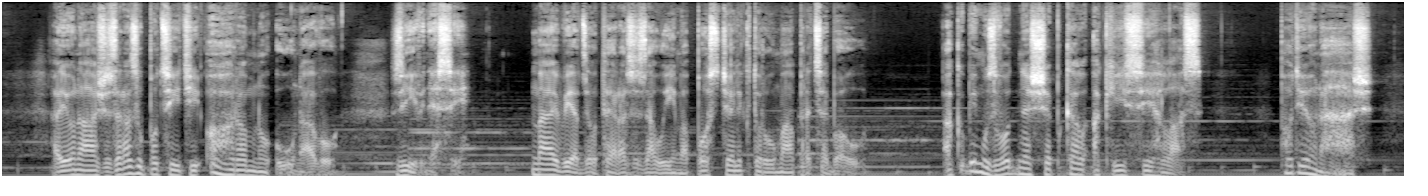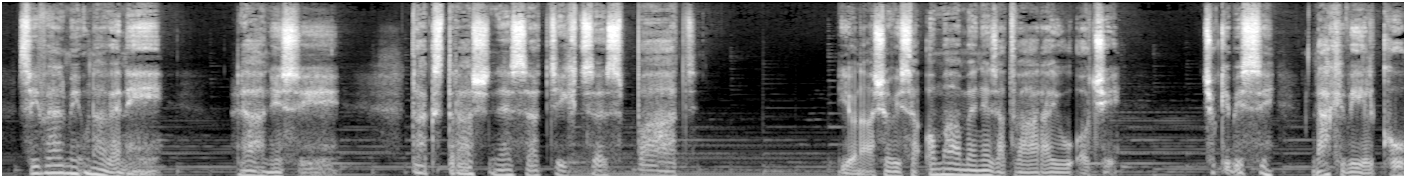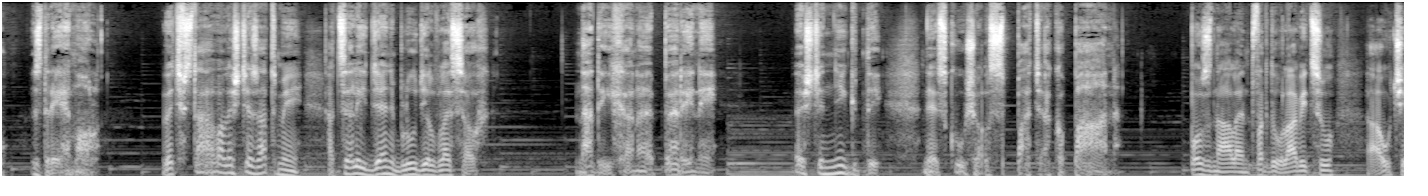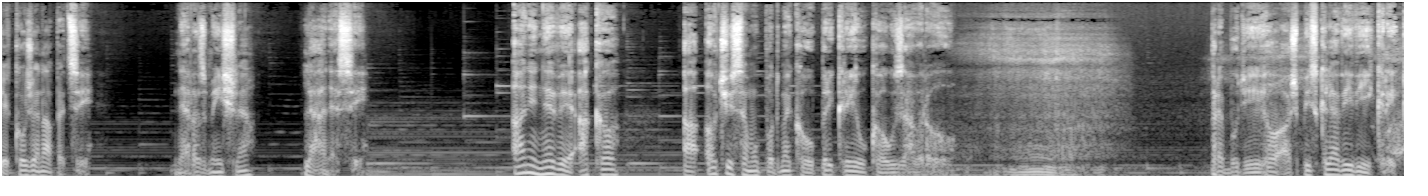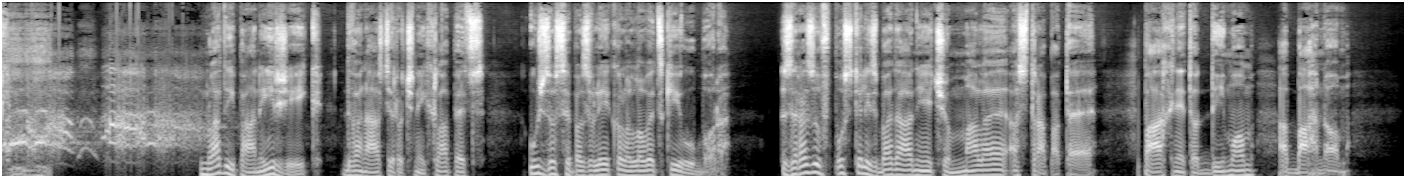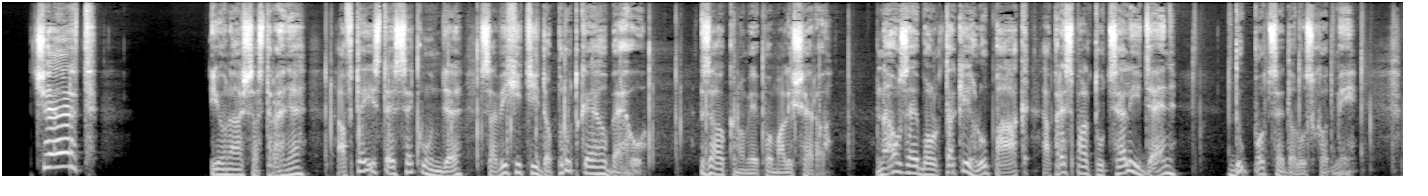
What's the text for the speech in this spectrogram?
a Jonáš zrazu pocíti ohromnú únavu. Zívne si – Najviac ho teraz zaujíma posteľ, ktorú má pred sebou. Ako by mu zvodne šepkal akýsi hlas. Poď Jonáš, si veľmi unavený. Ľahni si, tak strašne sa ti chce spať. Jonášovi sa omámene zatvárajú oči. Čo keby si na chvíľku zdriemol? Veď vstával ešte za tmy a celý deň blúdil v lesoch – nadýchané periny. Ešte nikdy neskúšal spať ako pán. Pozná len tvrdú lavicu a učie kože na peci. Nerozmýšľa, ľahne si. Ani nevie ako a oči sa mu pod mekou prikryvkou zavrú. Prebudí ho až piskľavý výkrik. Mladý pán Jiřík, 12-ročný chlapec, už zo seba zvliekol lovecký úbor – Zrazu v posteli zbadá niečo malé a strapaté. Páchne to dymom a bahnom. Čert! Jonáš sa strane a v tej istej sekunde sa vychytí do prudkého behu. Za oknom je pomaly šero. Naozaj bol taký hlupák a prespal tu celý deň? Dupoce dolu schodmi.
